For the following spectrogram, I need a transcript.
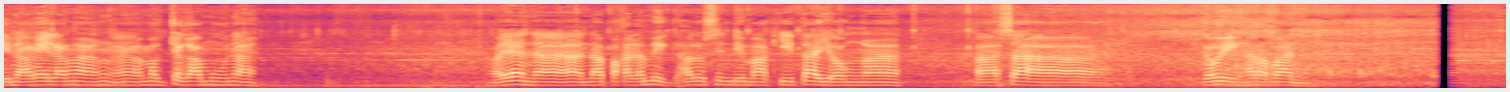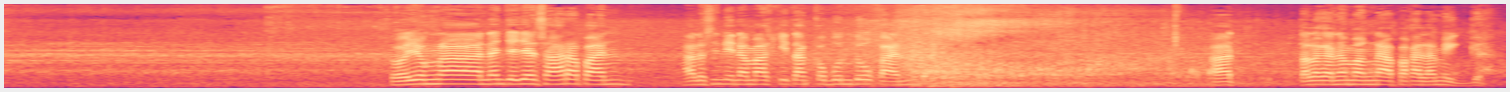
kinakailangan uh, magtyaga muna. Ayan ah, napakalamig. Halos hindi makita yung ah, ah, sa gawing harapan. So yung uh, nandiyan sa harapan halos hindi na makita ang kabundukan. At talaga namang napakalamig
